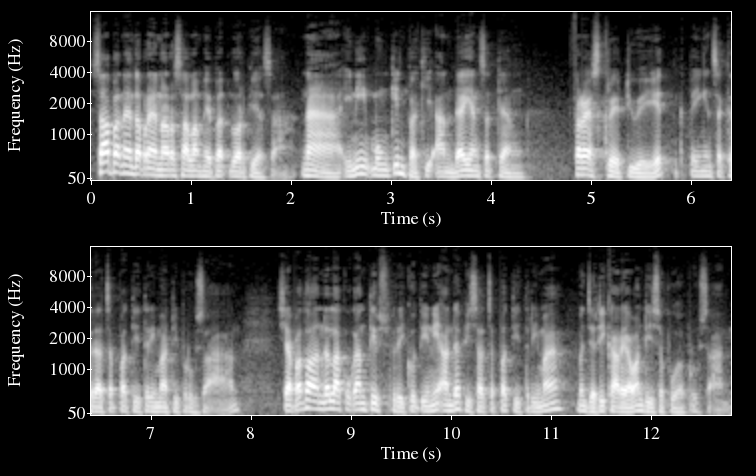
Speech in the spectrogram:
Sahabat entrepreneur, salam hebat luar biasa. Nah, ini mungkin bagi Anda yang sedang fresh graduate, pengen segera cepat diterima di perusahaan, siapa tahu Anda lakukan tips berikut ini, Anda bisa cepat diterima menjadi karyawan di sebuah perusahaan.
